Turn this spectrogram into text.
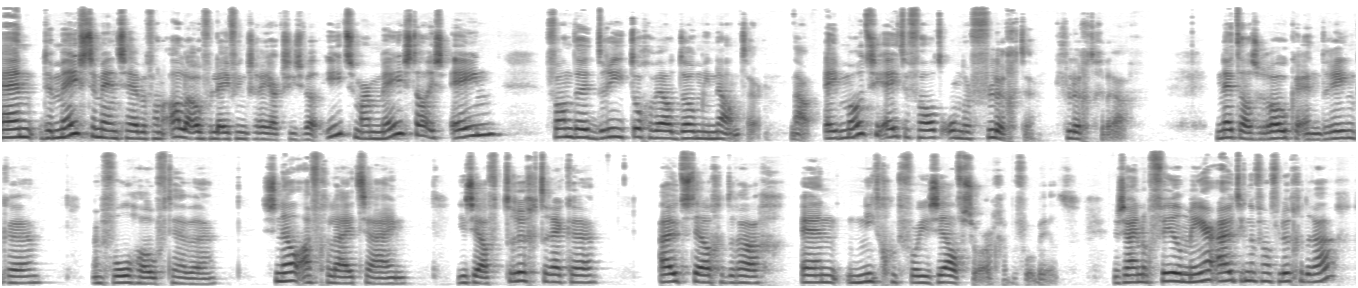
En de meeste mensen hebben van alle overlevingsreacties wel iets, maar meestal is één van de drie toch wel dominanter. Nou, emotie eten valt onder vluchten, vluchtgedrag. Net als roken en drinken, een vol hoofd hebben, snel afgeleid zijn, jezelf terugtrekken, uitstelgedrag en niet goed voor jezelf zorgen, bijvoorbeeld. Er zijn nog veel meer uitingen van vluchtgedrag,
